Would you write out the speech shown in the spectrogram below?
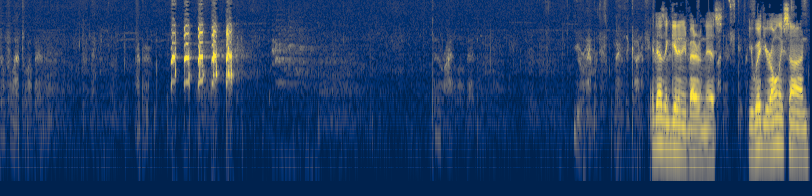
To the left a little bit. Right there. To the right a little bit. You remember, just move the gun It doesn't get any better than this. About those stupid You're with your only son.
